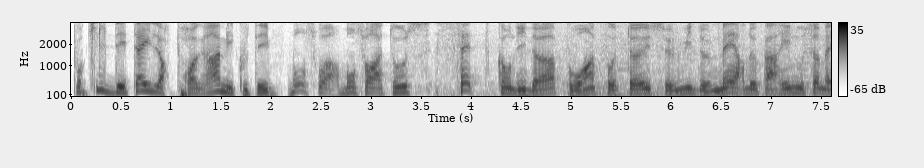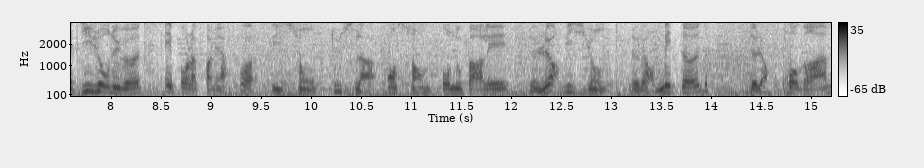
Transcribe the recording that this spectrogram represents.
pour qu'ils détaillent leur programme. Écoutez. Bonsoir, bonsoir à tous. Sept candidats pour un fauteuil, celui de maire de Paris. Nous sommes à dix jours du vote et pour la première fois, ils sont tous là, ensemble, pour nous parler de leur vision, de leur méthode, de leur programme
